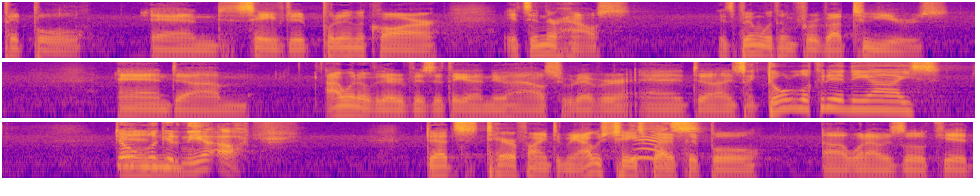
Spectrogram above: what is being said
pit bull and saved it put it in the car it's in their house it's been with him for about two years. And um, I went over there to visit. They got a new house or whatever. And uh, he's like, don't look it in the eyes. Don't look it in the eye. Oh, That's terrifying to me. I was chased Yes. by a pit bull uh, when I was a little kid.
